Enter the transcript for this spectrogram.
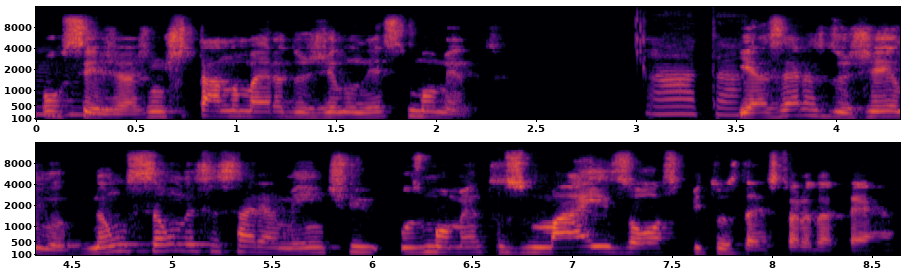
Ou Uhum. seja, a gente está numa era do gelo nesse momento. Ah, tá. E as eras do gelo não são necessariamente os momentos mais hóspitos da história da Terra.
